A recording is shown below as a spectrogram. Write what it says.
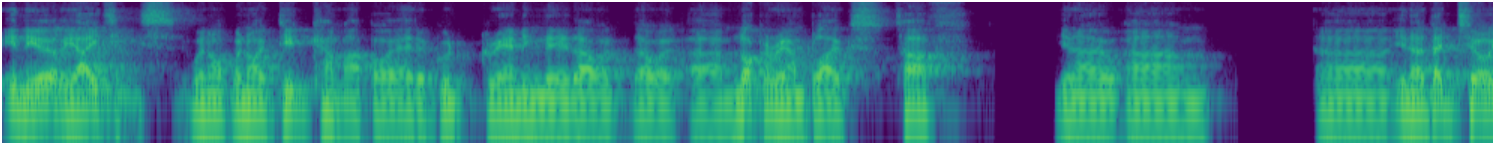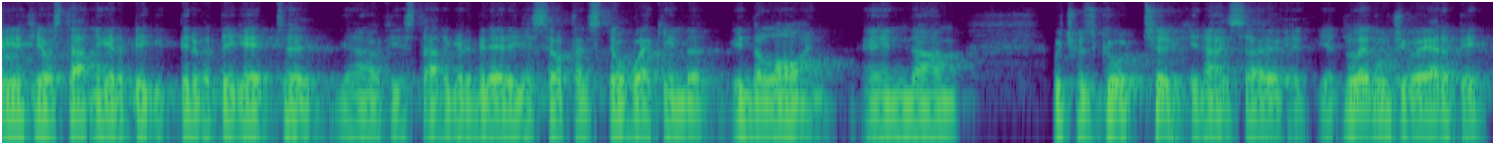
in the early '80s, when I when I did come up, I had a good grounding there. They were they were um, knock around blokes, tough, you know. Um, uh, you know, they'd tell you if you were starting to get a big bit of a big head too. You know, if you started to get a bit ahead of yourself, they'd still whack into into line, and um, which was good too. You know, so it, it leveled you out a bit,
